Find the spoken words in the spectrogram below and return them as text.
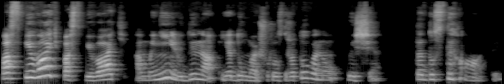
поспівать, поспівать, а мені людина, я думаю, що роздратовано пише та достигати.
